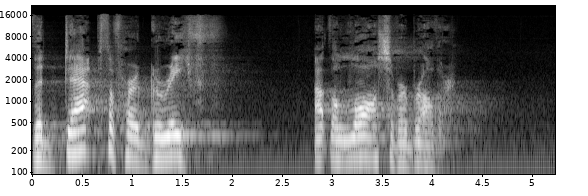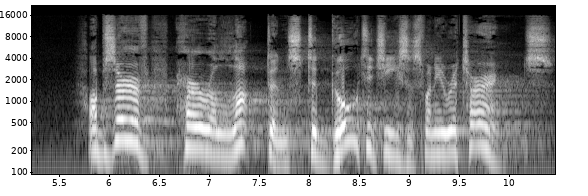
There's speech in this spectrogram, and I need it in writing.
the depth of her grief at the loss of her brother. Observe her reluctance to go to Jesus when he returns.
